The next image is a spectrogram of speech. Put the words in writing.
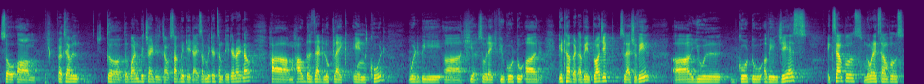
So um, for example, the, the one which I did now, submit data, I submitted some data right now. Um, how does that look like in code? Would be uh, here. So like if you go to our GitHub at avail project slash avail, uh, you will go to avail.js, examples, node examples,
